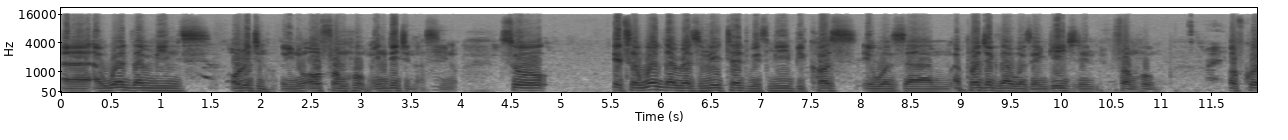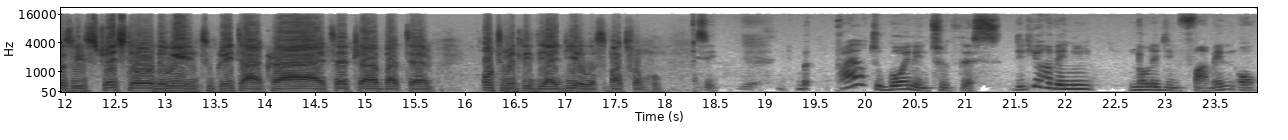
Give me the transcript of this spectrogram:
uh, a word that means original, you know, or from home, indigenous, you know. So it's a word that resonated with me because it was um, a project that was engaged in from home. Of course, we stretched all the way into Greater Accra, etc. But um, ultimately, the idea was sparked from home. I see. Yes. But prior to going into this, did you have any knowledge in farming or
